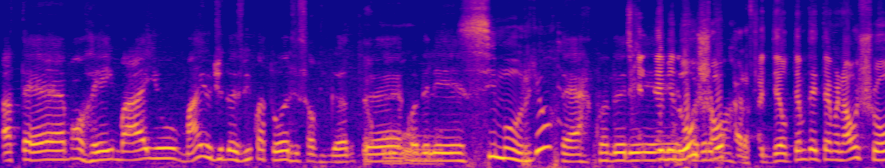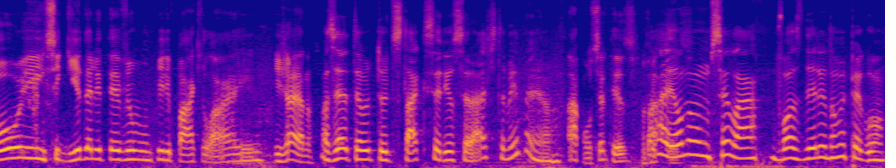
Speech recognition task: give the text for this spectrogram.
até morrer em maio, maio de 2014, salvo engano. É, O- quando ele, Se morreu? é, quando ele ele terminou o quando show, cara. Foi, deu tempo de terminar o show e em seguida ele teve um piripaque lá e, e já era. Mas é, teu, teu destaque seria o Cerati também, Daniel? Ah, com certeza. com Ah, certeza. eu não sei lá. A voz dele não me pegou.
